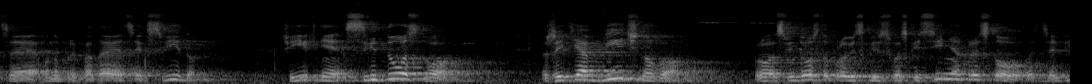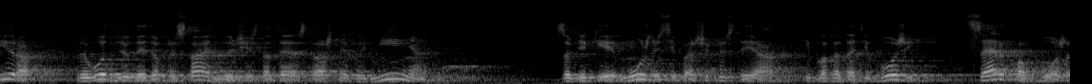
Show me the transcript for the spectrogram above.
це воно перекладається як свідок, чи їхнє свідоцтво життя вічного, про свідоцтво про Воскресіння Христового, ось ця віра приводить людей до Христа і не дивлячись на те страшне гоніння, завдяки мужності перших християн і благодаті Божій, церква Божа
